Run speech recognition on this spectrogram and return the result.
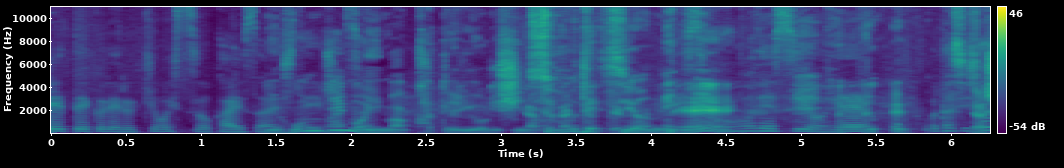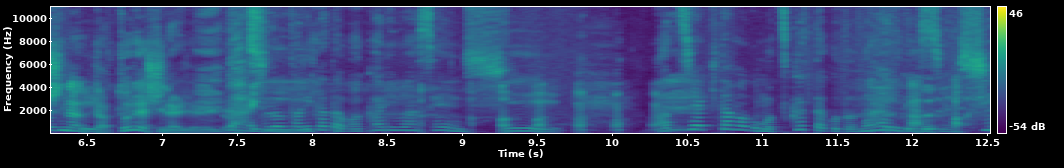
えてくれる教室を開催日しています。本人も今家庭料理しなくなっちゃってるもんそうですよそうですよね。私正だしなんて直取りゃしないじゃないか。出汁の取り方わかりませんし、厚焼き卵も作ったことないですし、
